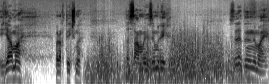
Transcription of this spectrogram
І яма практично до самої землі. Всередини немає.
